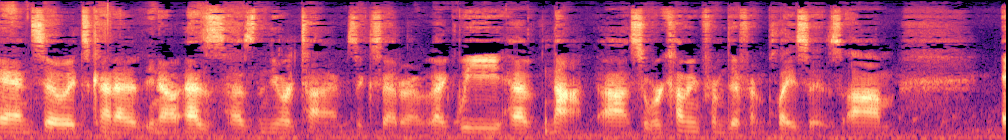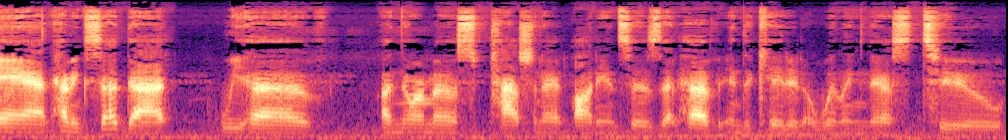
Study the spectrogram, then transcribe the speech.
and so it's kind of you know as has the New York Times, etc. Like we have not. Uh, so we're coming from different places. Um, and having said that, we have enormous, passionate audiences that have indicated a willingness to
